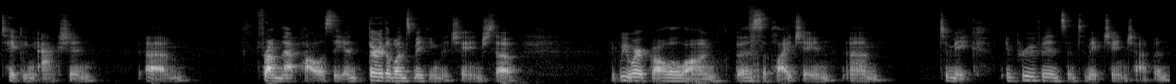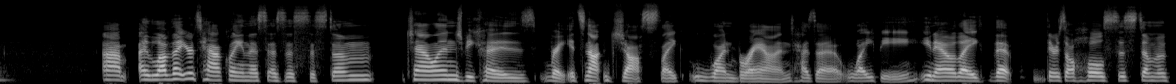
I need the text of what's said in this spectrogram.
taking action um, from that policy, and they're the ones making the change. So we work all along the supply chain um, to make improvements and to make change happen. Um, I love that you're tackling this as a system challenge because right it's not just like one brand has a wipey you know like that there's a whole system of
